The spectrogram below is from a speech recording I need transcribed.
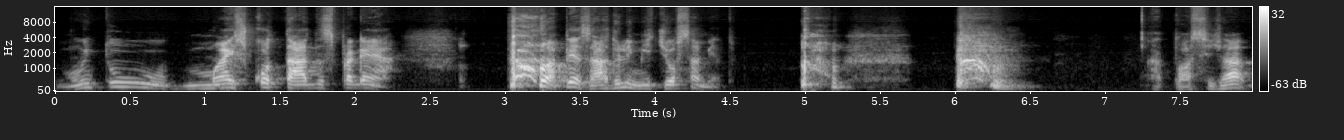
Muito mais cotadas para ganhar, apesar do limite de orçamento. A tosse já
